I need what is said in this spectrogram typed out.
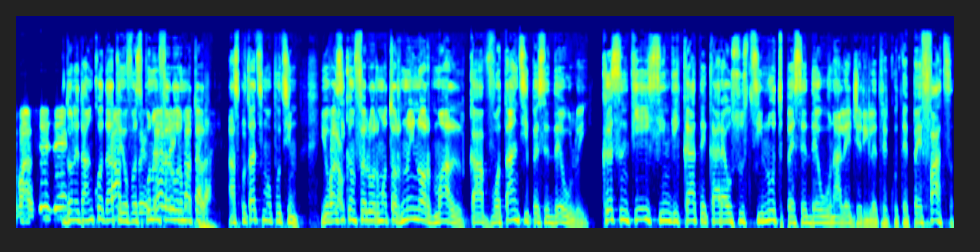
avanseze. Doamne, dar încă o dată, eu vă spun în felul următor. Ascultați-mă puțin. Eu vă zic în felul următor. Nu-i normal ca votanții PSD-ului, că sunt ei sindicate care au susținut PSD-ul în alegerile trecute, pe față,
